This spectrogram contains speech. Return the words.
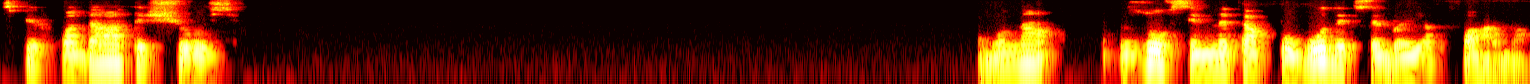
співпадати щось. Вона зовсім не так поводить себе, як фарба.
